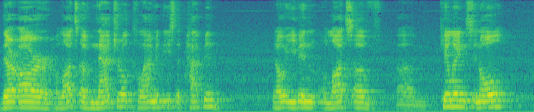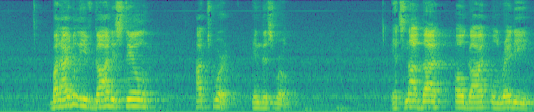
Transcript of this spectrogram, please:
There are lots of natural calamities that happen. You know, even lots of um, killings and all. But I believe God is still at work in this world. It's not that oh God already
